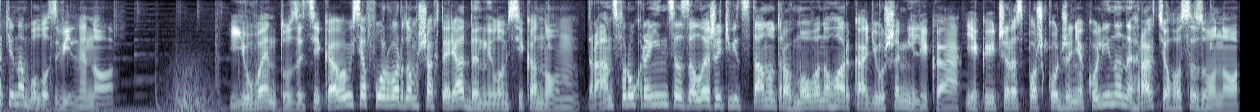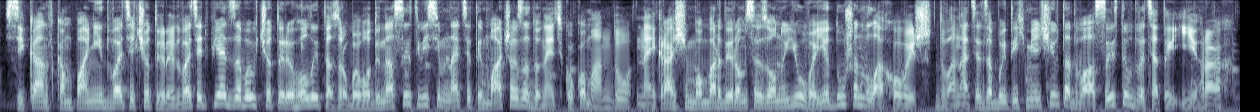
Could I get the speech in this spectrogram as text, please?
Мартіна було звільнено. Ювентус зацікавився форвардом Шахтаря Данилом Сіканом. Трансфер українця залежить від стану травмованого Аркадіуша Міліка, який через пошкодження коліна не грав цього сезону. Сікан в кампанії 24-25 забив 4 голи та зробив один асист в 18 матчах за донецьку команду. Найкращим бомбардиром сезону Юве є Душан Влахович, 12 забитих м'ячів та 2 асисти в 20 іграх.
